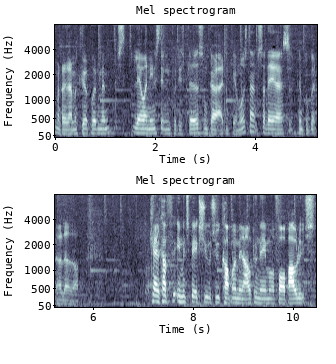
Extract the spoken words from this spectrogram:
når det er, man kører på den. Man laver en indstilling på displayet, som gør, at den giver modstand, så, det er, så den begynder at lade op. Kalkoff Image BX27 kommer med en autodynamo og får baglys,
